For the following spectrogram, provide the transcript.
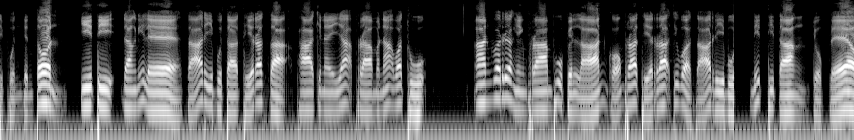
ฏิผลเป็นต้น อีติ ดังนี้แล สารีบุตรเถรัสะภาคินยะพรามณวัตถุอันว่าเรื่องแห่งพรามผู้เป็นหลานของพระเถระชื่อว่าสารีบุตรนิติตังจบแล้ว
